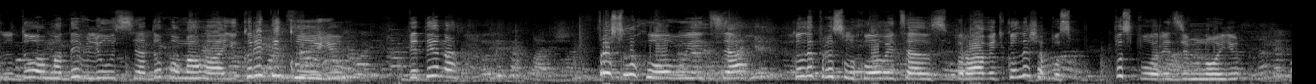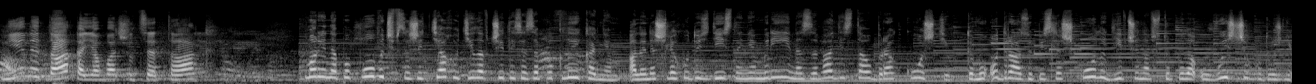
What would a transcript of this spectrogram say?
вдома дивлюся, допомагаю, критикую. Дитина прислуховується. Коли прислуховується, справить, коли пос- поспорить зі мною. Ні, не так, а я бачу це так. Марина Попович все життя хотіла вчитися за покликанням, але на шляху до здійснення мрії на заваді став брак коштів. Тому одразу після школи дівчина вступила у вище художнє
